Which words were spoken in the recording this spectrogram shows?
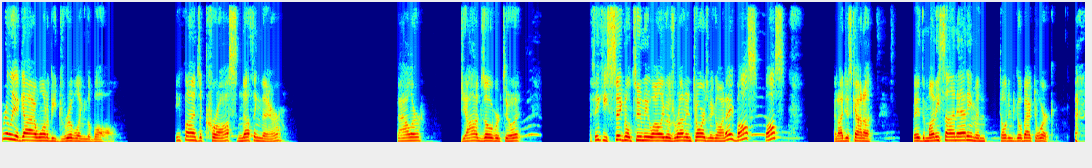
really a guy I want to be dribbling the ball. He finds a cross, nothing there. Fowler jogs over to it. I think he signaled to me while he was running towards me, going, Hey, boss, boss. And I just kind of made the money sign at him and told him to go back to work.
